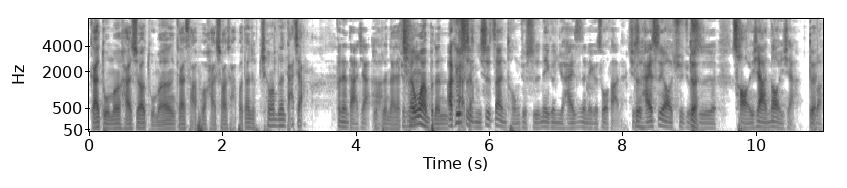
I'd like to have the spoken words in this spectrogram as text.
该堵门还是要堵门，该撒泼还是要撒泼，但是千万不能打架，不能打架，不能打架，千万不能。阿 Q 是你是赞同就是那个女孩子的那个做法的，就是还是要去就是吵一下闹一下，对吧？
